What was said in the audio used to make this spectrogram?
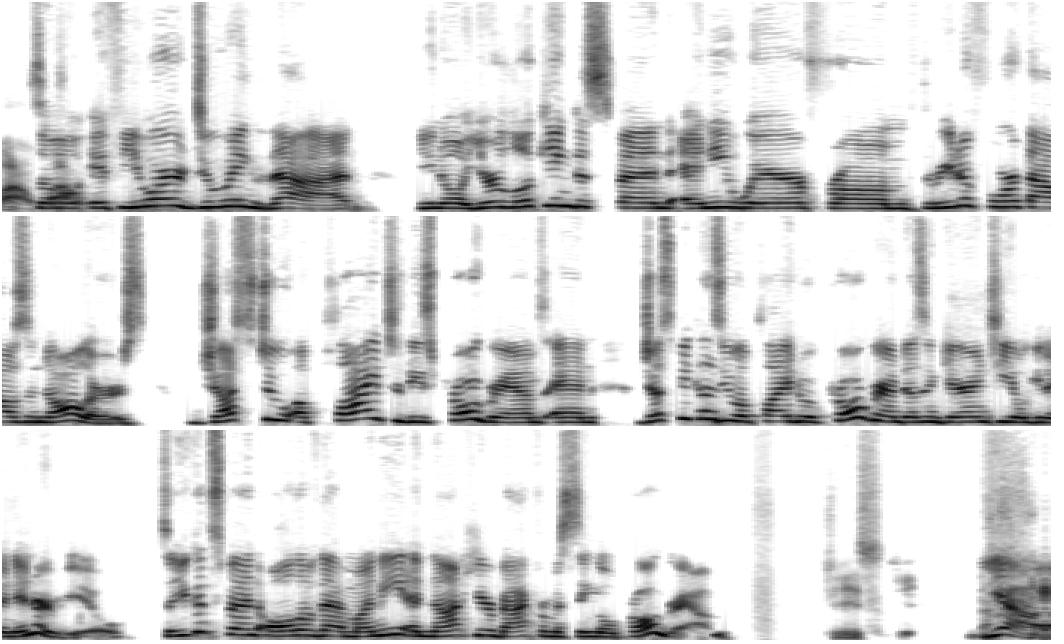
Wow so wow. if you are doing that you know you're looking to spend anywhere from three to four thousand dollars just to apply to these programs. And just because you apply to a program doesn't guarantee you'll get an interview. So you could spend all of that money and not hear back from a single program. Jeez. Yeah.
